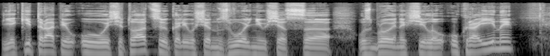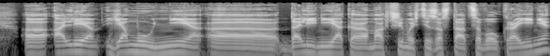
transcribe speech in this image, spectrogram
які трапіў у сітуацыю калі ўсе звольніўся з узброеных сілаў Украіны. Але яму не далі ніякага магчымасці застацца ва ўкраіне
